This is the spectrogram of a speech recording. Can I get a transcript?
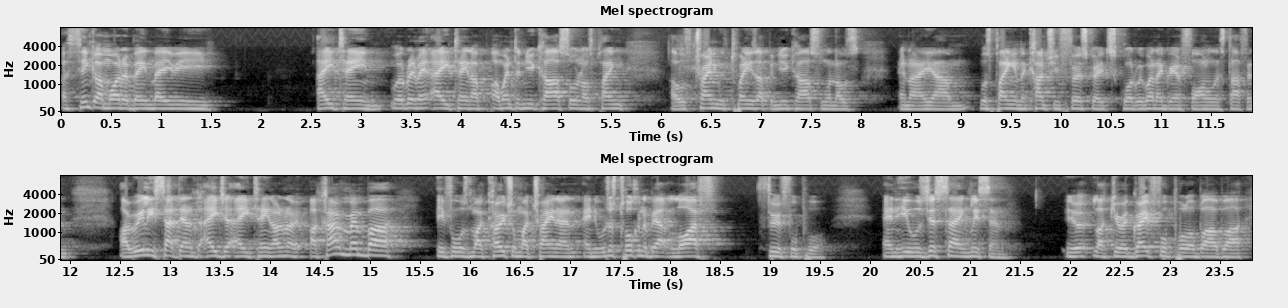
i think i might have been maybe 18. Well, maybe 18. I, I went to Newcastle and I was playing. I was training with 20s up in Newcastle and I was and I um, was playing in the country first grade squad. We won a grand final and stuff. And I really sat down at the age of 18. I don't know. I can't remember if it was my coach or my trainer, and, and we were just talking about life through football. And he was just saying, "Listen, you're like you're a great footballer, blah blah."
